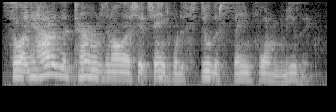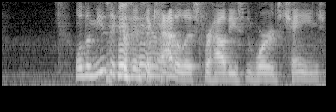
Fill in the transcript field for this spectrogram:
So like, how did the terms and all that shit change when it's still the same form of music? Well, the music isn't the catalyst for how these words change.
